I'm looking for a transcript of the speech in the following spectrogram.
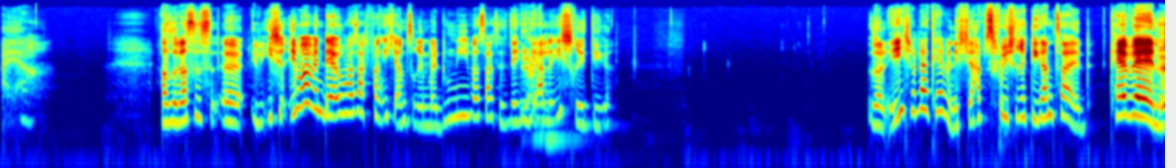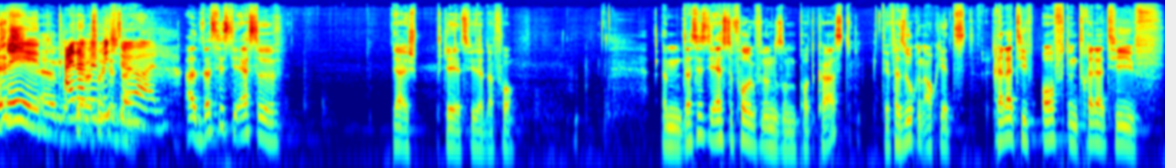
Ah ja. Also das ist, äh, ich, immer wenn der irgendwas sagt, fange ich an zu reden, weil du nie was sagst. Jetzt denken Ja. die alle, ich rede die. Soll ich oder Kevin? Ich hab's Gefühl, ich rede die ganze Zeit. Kevin, Ich? red. Ähm, okay, Keiner was will mich jetzt sagen? hören. Also das ist die erste. Ja, ich stehe jetzt wieder davor. Ähm, das ist die erste Folge von unserem Podcast. Wir versuchen auch jetzt relativ oft und relativ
